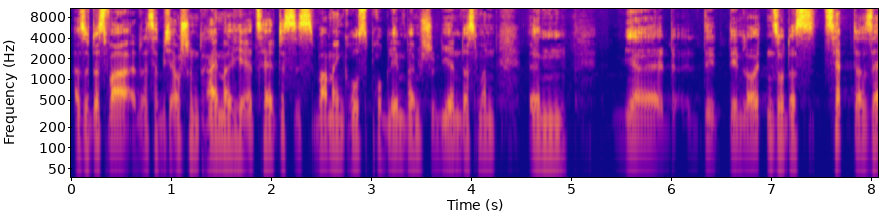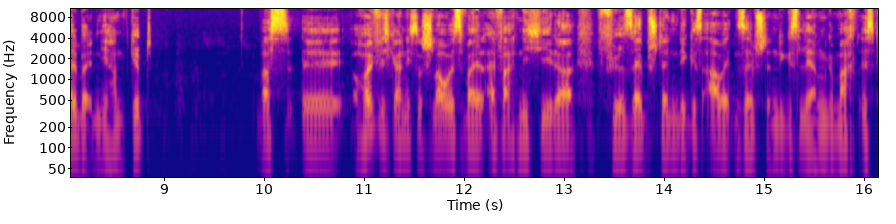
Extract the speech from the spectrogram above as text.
Also das war, das habe ich auch schon dreimal hier erzählt, das ist, war mein großes Problem beim Studieren, dass man ähm, mir den Leuten so das Zepter selber in die Hand gibt was äh, häufig gar nicht so schlau ist, weil einfach nicht jeder für selbstständiges Arbeiten, selbstständiges Lernen gemacht ist.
